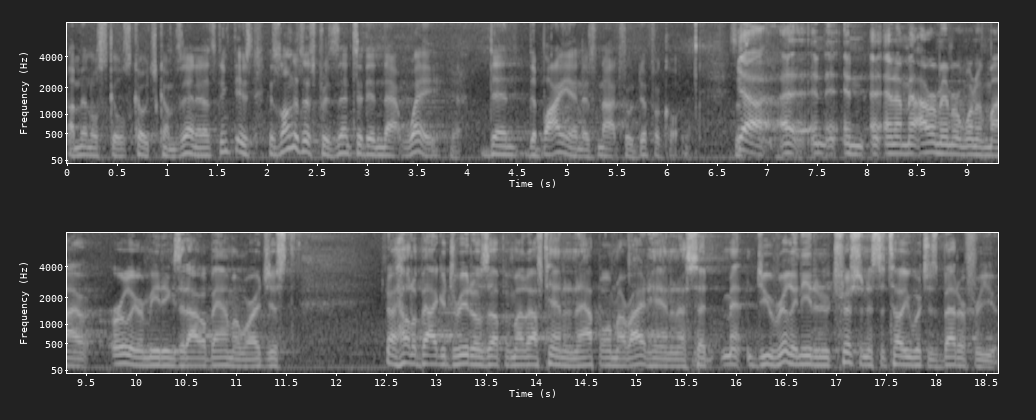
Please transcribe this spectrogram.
a mental skills coach comes in. And I think as long as it's presented in that way, yeah. then the buy-in is not so difficult. So yeah, and, and, and I remember one of my earlier meetings at Alabama where I just you know, I held a bag of Doritos up in my left hand and an apple in my right hand, and I said, Man, do you really need a nutritionist to tell you which is better for you?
